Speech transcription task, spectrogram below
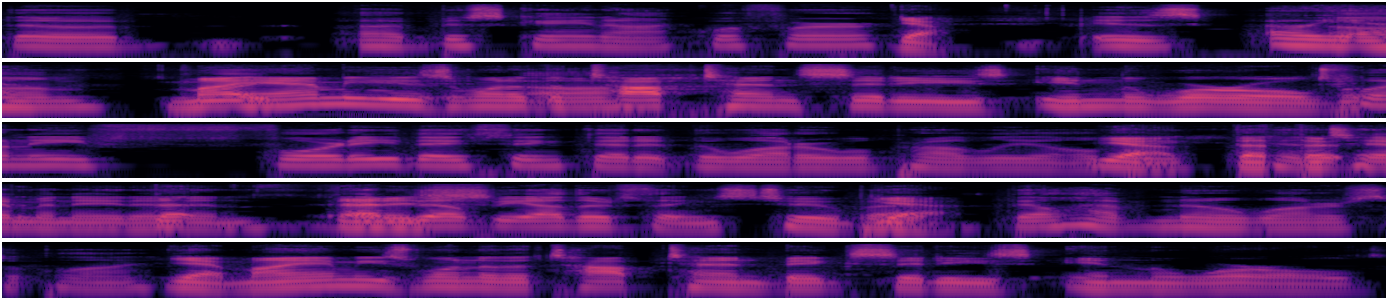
the uh, Biscayne aquifer, Yeah. is Oh, yeah. um, Miami is one of the uh, top ten cities in the world. 2040, they think that it, the water will probably all Yeah, be that the- contaminated, that- and, that and there'll be other things too. But Yeah. they'll have no water supply. Yeah, Miami's one of the top 10 big cities in the world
